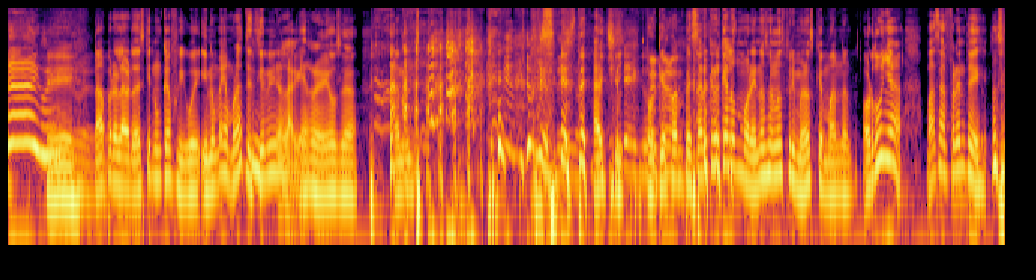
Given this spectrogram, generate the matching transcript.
Ay, Sí. No, pero la verdad es que nunca fui, güey. Y no me llamó la atención ir a la guerra, eh. O sea, Este al chile. pendejo. Porque pero- para empezar, creo que los morenos son los primeros que mandan. Orduña, vas al frente. Sí,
